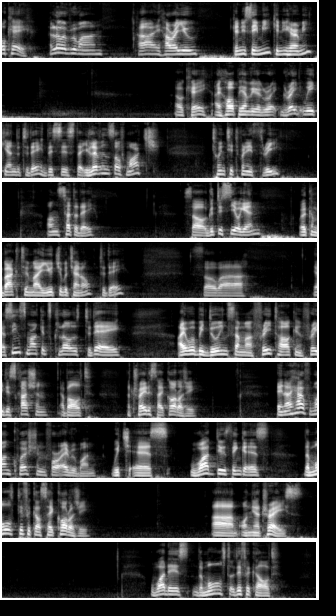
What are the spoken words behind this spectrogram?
Okay, hello everyone. Hi, how are you? Can you see me? Can you hear me? Okay, I hope you're having a great, great weekend today. This is the 11th of March, 2023 on Saturday. So good to see you again. Welcome back to my YouTube channel today. So uh, yeah, since markets closed today, I will be doing some uh, free talk and free discussion about the trade psychology. And I have one question for everyone, which is, what do you think is the most difficult psychology um, on your trades? What is the most difficult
